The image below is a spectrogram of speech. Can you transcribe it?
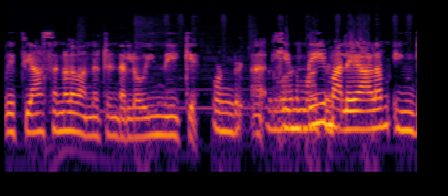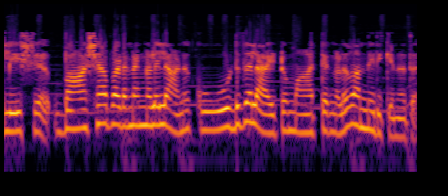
വ്യത്യാസങ്ങൾ വന്നിട്ടുണ്ടല്ലോ ഇന്നേക്ക്. ഹിന്ദി മലയാളം ഇംഗ്ലീഷ് ഭാഷാ പഠനങ്ങളിലാണ് കൂടുതലായിട്ടും മാറ്റങ്ങൾ വന്നിരിക്കുന്നത്.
